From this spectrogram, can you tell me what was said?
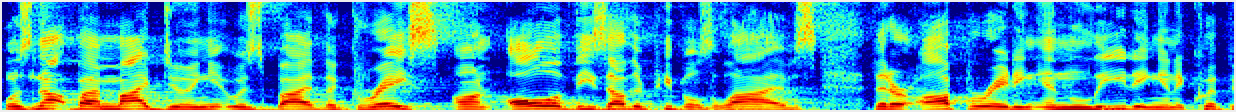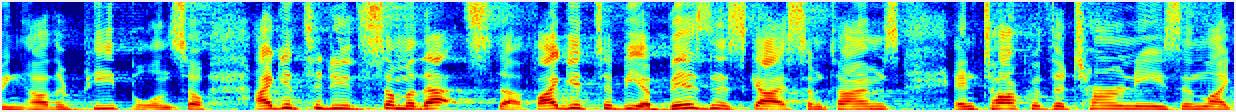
was not by my doing, it was by the grace on all of these other people's lives that are operating and leading and equipping other people. And so I get to do some of that stuff. I get to be a business guy sometimes and talk with attorneys and, like,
